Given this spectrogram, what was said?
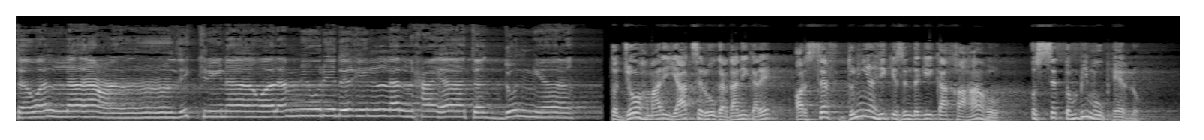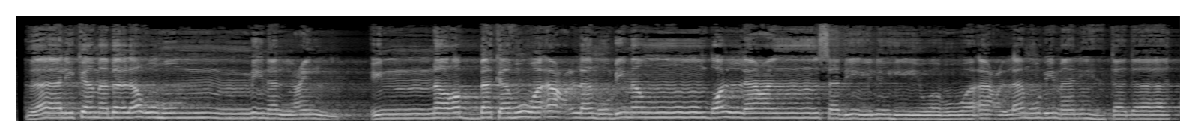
تولى عن ذكرنا ولم يرد إلا الحياة الدنيا۔ تو جو ہماری یاد سے روگردانی کرے اور صرف دنیا ہی کی زندگی کا خواہاں ہو اس سے تم بھی منہ پھیر لو۔ ذلك مبلغهم من العلم. إن ربك هو أعلم بمن ضل عن سبيله وهو أعلم بمن اهتدى.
